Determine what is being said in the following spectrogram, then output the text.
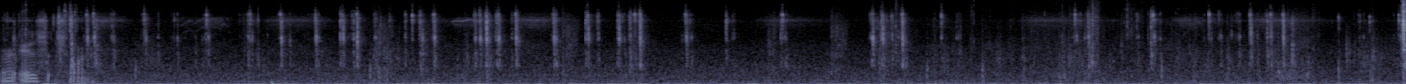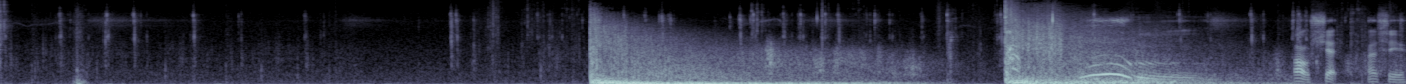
Where is this one? Oh shit, I see you.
